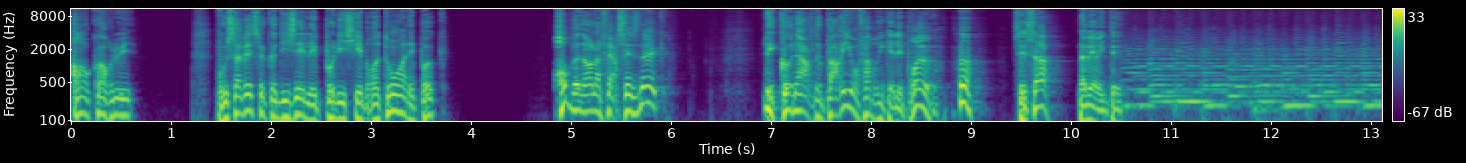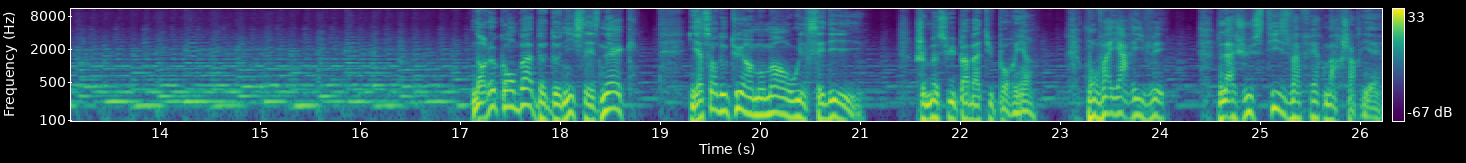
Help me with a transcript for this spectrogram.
Encore lui Vous savez ce que disaient les policiers bretons à l'époque? Oh ben dans l'affaire Seznec les connards de Paris ont fabriqué des preuves. Hein, c'est ça, la vérité. Dans le combat de Denis Seznec, il y a sans doute eu un moment où il s'est dit « Je me suis pas battu pour rien. On va y arriver. La justice va faire marche arrière. »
